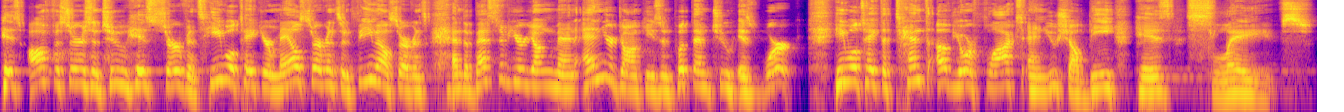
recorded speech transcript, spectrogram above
his officers and to his servants. He will take your male servants and female servants and the best of your young men and your donkeys and put them to his work. He will take the tenth of your flocks and you shall be his slaves.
